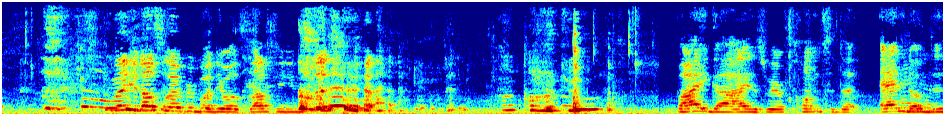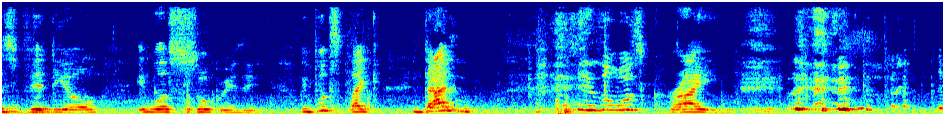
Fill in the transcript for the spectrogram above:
When you know so everybody was laughing, Bye guys, we have come to the end of this video. It was so crazy. We put like that he's almost crying. The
